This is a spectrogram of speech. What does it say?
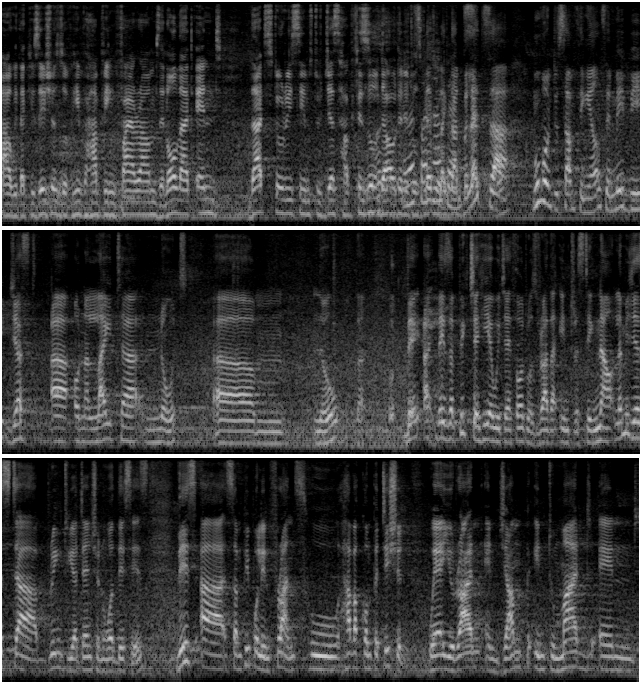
uh, with accusations of him having firearms and all that. And that story seems to just have fizzled out and it was what left like that. But let's uh, move on to something else and maybe just uh, on a lighter note. Um, no, uh, there's a picture here which I thought was rather interesting. Now, let me just uh, bring to your attention what this is. These are some people in France who have a competition where you run and jump into mud and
